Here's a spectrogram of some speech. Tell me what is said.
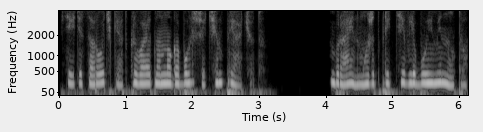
Все эти сорочки открывают намного больше, чем прячут. Брайан может прийти в любую минуту,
